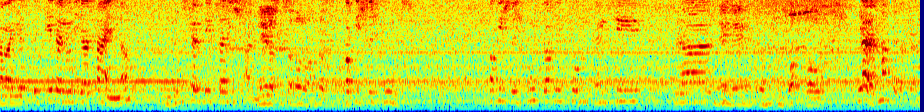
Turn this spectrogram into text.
Aber jetzt kopiert er nur die Dateien, ne? Und Bootstrap legt er nicht an. Nee, das ist aber noch anders. machen. Copy-Boot. Copy-Boot, Doppelpunkt, MT, bla. Nee, nee, da muss ein Bot drauf. Ja, das macht er doch dann.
